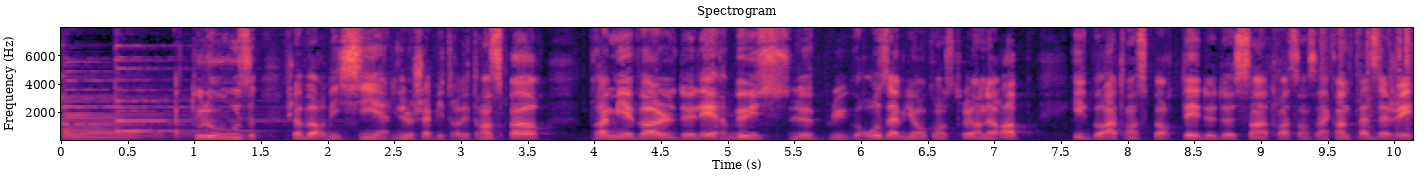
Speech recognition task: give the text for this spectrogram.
À Toulouse, j'aborde ici le chapitre des transports. Premier vol de l'Airbus, le plus gros avion construit en Europe. Il pourra transporter de 200 à 350 passagers.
